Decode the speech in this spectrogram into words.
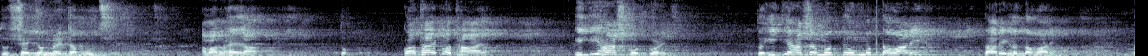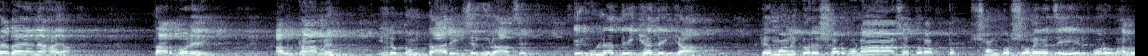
তো সেই জন্য এটা বলছি। আমার ভাইরা তো কথায় কথায় ইতিহাস কোট করে। তো ইতিহাসের মধ্যে উম্মুদ তাওয়ারিখ, তারিখ তাওয়ারিখ। বেদায়নে হায়া তারপরে আল কামেল এরকম তারিখ যেগুলো আছে, এগুলা দেখা দেখা হে মনে করে সর্বনাশ এত রক্ত সংঘর্ষ হয়েছে, এরপরও ভালো।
